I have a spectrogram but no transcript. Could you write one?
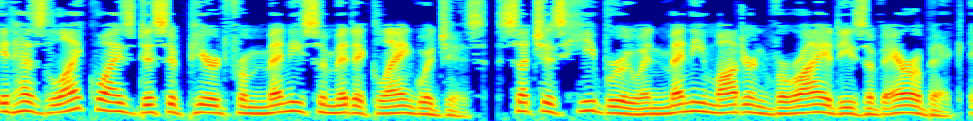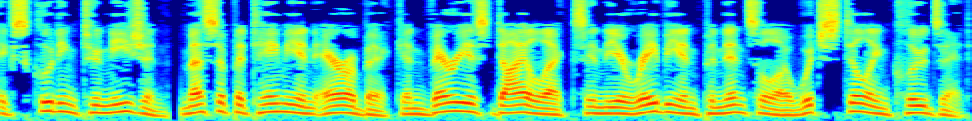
It has likewise disappeared from many Semitic languages, such as Hebrew and many modern varieties of Arabic excluding Tunisian, Mesopotamian Arabic and various dialects in the Arabian Peninsula which still includes it.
